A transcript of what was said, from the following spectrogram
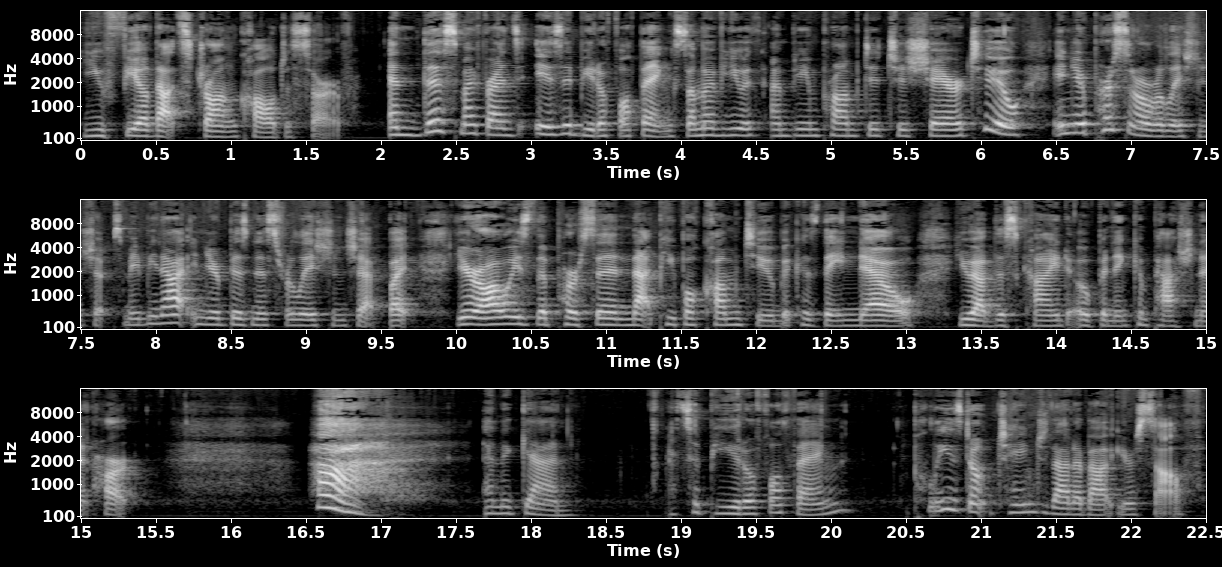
you feel that strong call to serve And this, my friends, is a beautiful thing. Some of you, I'm being prompted to share too in your personal relationships. Maybe not in your business relationship, but you're always the person that people come to because they know you have this kind, open, and compassionate heart. Ah, and again, it's a beautiful thing. Please don't change that about yourself.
